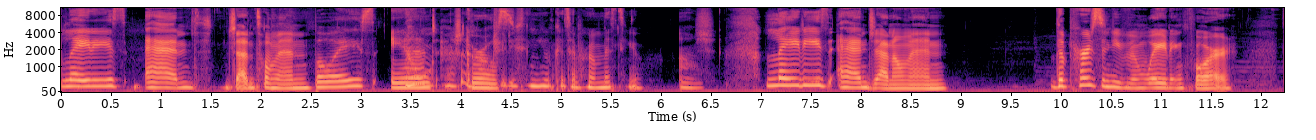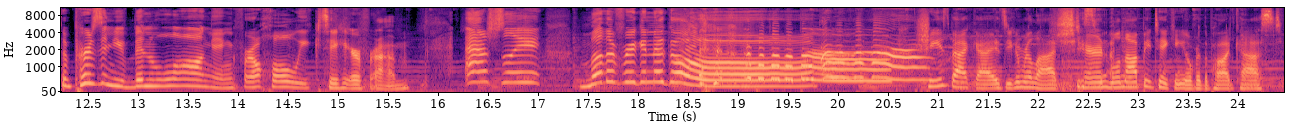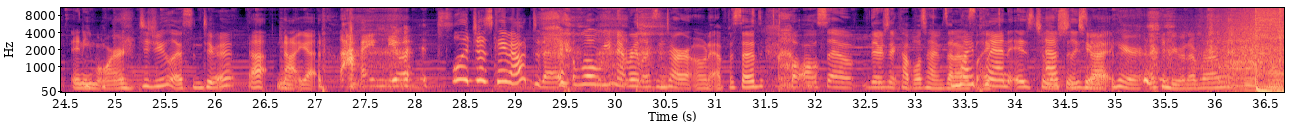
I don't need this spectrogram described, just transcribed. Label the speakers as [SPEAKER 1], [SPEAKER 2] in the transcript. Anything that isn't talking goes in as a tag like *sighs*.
[SPEAKER 1] Ladies and gentlemen.
[SPEAKER 2] Boys oh, and
[SPEAKER 1] No, Ashley, I'm
[SPEAKER 2] girls.
[SPEAKER 1] introducing you because everyone missed you.
[SPEAKER 2] Oh.
[SPEAKER 1] Ladies and gentlemen, the person you've been waiting for, the person you've been longing for a whole week to hear from, Ashley motherfucking *laughs* Nicole.
[SPEAKER 2] She's back, guys. You can relax.
[SPEAKER 1] She's
[SPEAKER 2] Taryn will not be taking over the podcast anymore. *laughs*
[SPEAKER 1] Did you listen to it?
[SPEAKER 2] uh, not yet. *laughs*
[SPEAKER 1] I knew it.
[SPEAKER 2] well, it just came out today.
[SPEAKER 1] Well, we never listen to our own episodes, but also there's a couple times that I
[SPEAKER 2] My
[SPEAKER 1] was like,
[SPEAKER 2] plan is to listen
[SPEAKER 1] Ashley's
[SPEAKER 2] to
[SPEAKER 1] not
[SPEAKER 2] it.
[SPEAKER 1] here. I can do whatever I want.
